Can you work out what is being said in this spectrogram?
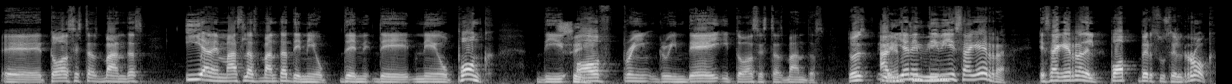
eh, todas estas bandas y además las bandas de neo de, neopunk, The Offspring, Green Day y todas estas bandas. Entonces, había en MTV esa guerra, esa guerra del pop versus el rock.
